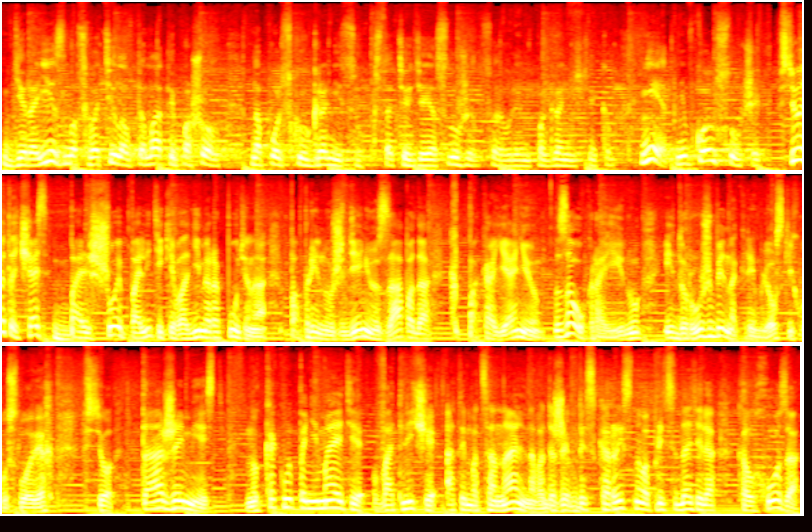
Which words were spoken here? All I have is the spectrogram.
героизма, схватил автомат и пошел на польскую границу, кстати, где я служил в свое время пограничником. Нет, ни в коем случае. Все это часть большой политики Владимира Путина по принуждению Запада к покаянию за Украину и дружбе на кремлевских условиях. Все та же месть. Но, как вы понимаете, в отличие от эмоционального, даже бескорыстного председателя колхоза,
